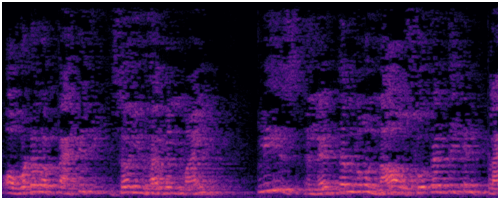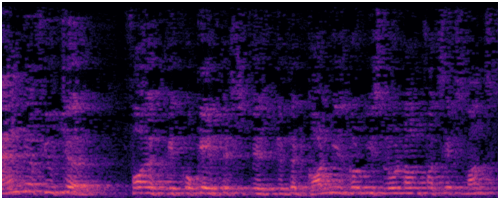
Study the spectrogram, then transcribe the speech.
or whatever package, sir, you have in mind, please let them know now so that they can plan their future for if, okay if, it's, if, if the economy is going to be slowed down for six months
